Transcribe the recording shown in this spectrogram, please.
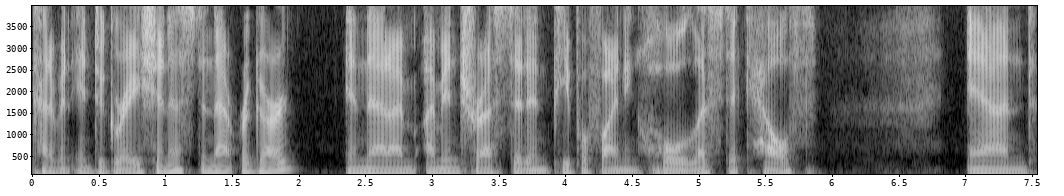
kind of an integrationist in that regard in that I'm I'm interested in people finding holistic health, and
